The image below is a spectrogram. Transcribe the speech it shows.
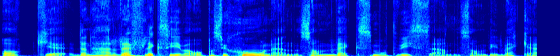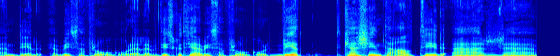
Och eh, den här reflexiva oppositionen som väcks mot vissa som vill väcka en del, eh, vissa frågor eller diskutera vissa frågor, vet, kanske inte alltid är eh,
